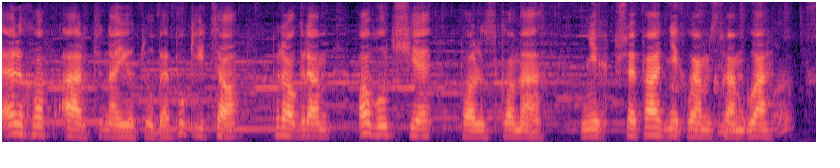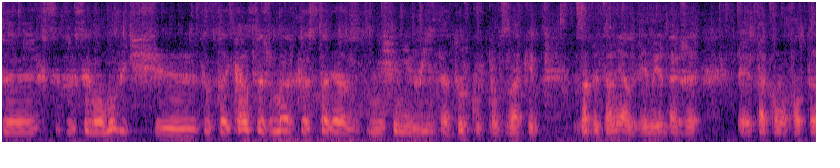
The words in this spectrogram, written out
Elhoff Art na YouTube. Póki co program Obudź się, Polsko ma. Niech przepadnie kłamstwa mgła. Chcę- Chcemy omówić, e, tutaj kanclerz Merkel stawia niesienie wiz dla Turków pod znakiem zapytania, ale wiemy jednak, że e, taką ochotę...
